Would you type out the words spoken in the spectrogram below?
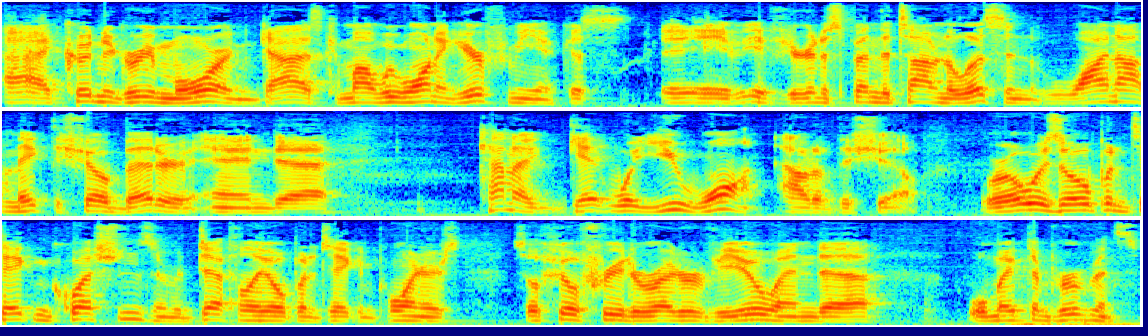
I couldn't agree more. And guys, come on, we want to hear from you because if, if you're going to spend the time to listen, why not make the show better and uh, kind of get what you want out of the show? We're always open to taking questions, and we're definitely open to taking pointers. So feel free to write a review, and uh, we'll make the improvements.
